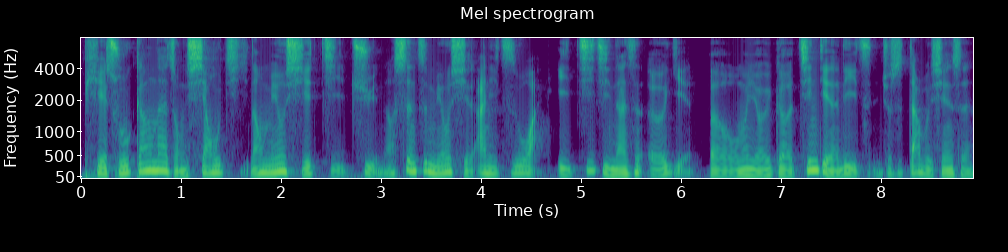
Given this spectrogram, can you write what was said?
撇除刚那种消极，然后没有写几句，然后甚至没有写的案例之外，以积极男生而言，呃，我们有一个经典的例子，就是 W 先生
